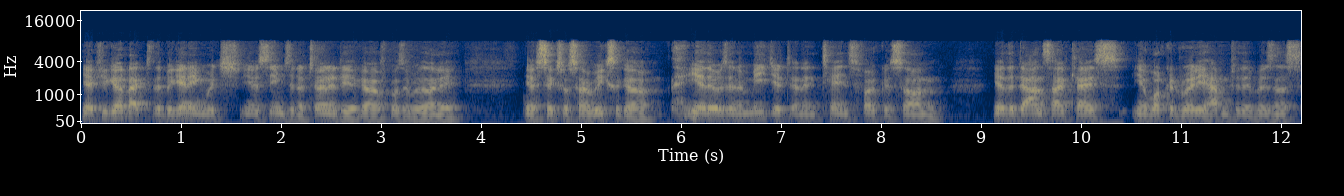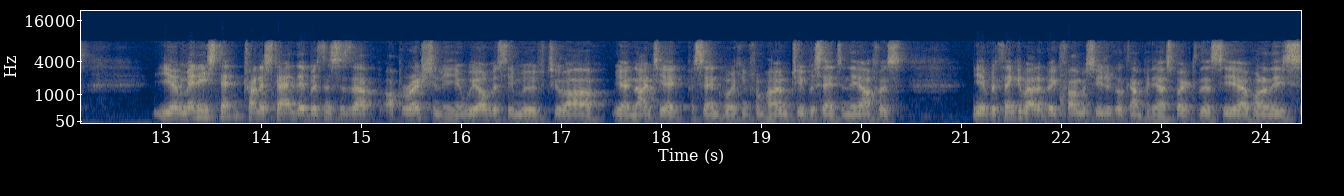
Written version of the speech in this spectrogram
Yeah, if you go back to the beginning, which you know seems an eternity ago, of course it was only you know, six or so weeks ago, know, there was an immediate and intense focus on, you know, the downside case, you know, what could really happen to their business. You know, many st- trying to stand their businesses up operationally. You know, we obviously moved to our, you know, 98% working from home, 2% in the office. Yeah, but think about a big pharmaceutical company. I spoke to the CEO of one of these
